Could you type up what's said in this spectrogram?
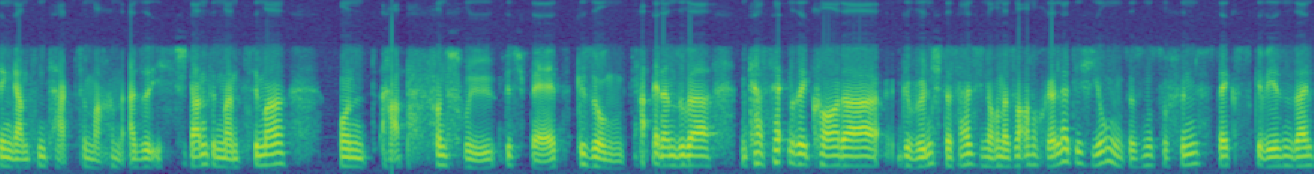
den ganzen Tag zu machen. Also ich stand in meinem Zimmer und habe von früh bis spät gesungen. Ich habe mir dann sogar einen Kassettenrekorder gewünscht, das weiß ich noch, und das war auch noch relativ jung, das muss so fünf, sechs gewesen sein,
